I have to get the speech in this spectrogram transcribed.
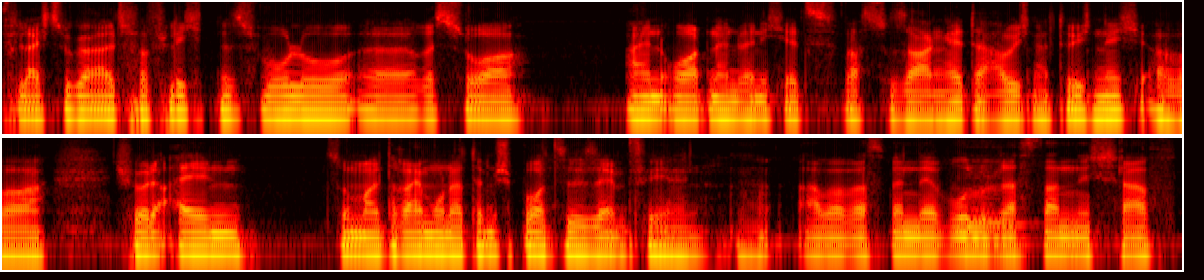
vielleicht sogar als verpflichtendes Volo-Ressort äh, einordnen, wenn ich jetzt was zu sagen hätte. Habe ich natürlich nicht, aber ich würde allen so mal drei Monate im Sport sehr, sehr empfehlen. aber was, wenn der Volo mhm. das dann nicht schafft?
